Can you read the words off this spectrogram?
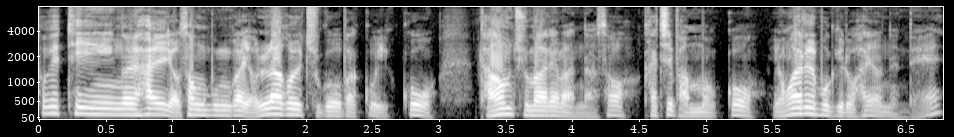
소개팅을 할 여성분과 연락을 주고받고 있고 다음 주말에 만나서 같이 밥 먹고 영화를 보기로 하였는데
